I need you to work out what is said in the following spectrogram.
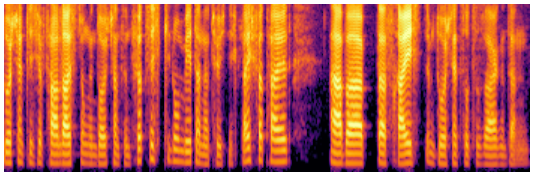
Durchschnittliche Fahrleistung in Deutschland sind 40 Kilometer, natürlich nicht gleich verteilt, aber das reicht im Durchschnitt sozusagen dann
